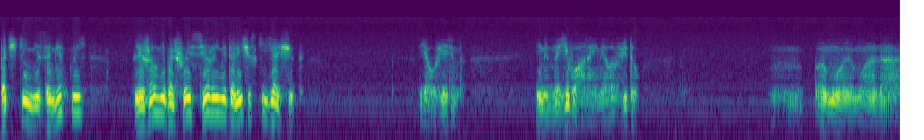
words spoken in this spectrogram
почти незаметный, лежал небольшой серый металлический ящик. Я уверен, Именно его она имела в виду. «По-моему, она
